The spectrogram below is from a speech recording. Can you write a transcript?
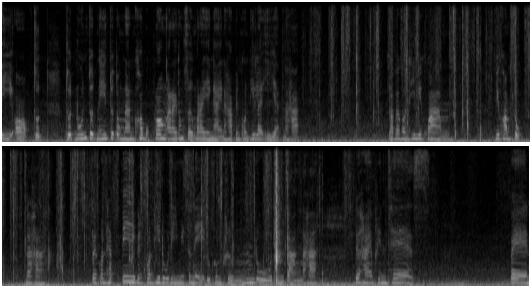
ดีออกจุดจุดนู้นจุดนี้จุดตรงนั้นข้อบกพร่องอะไรต้องเสริมอะไรยังไงนะคะ เป็นคนที่ละเอียดนะคะ เราเป็นคนที่มีความมีความสุขนะคะ เป็นคนแฮปปี้ เป็นคนที่ดูดีมีเสน่ห์ ดูครึมๆ ดูจริงจังนะคะ The High Princess เป็น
